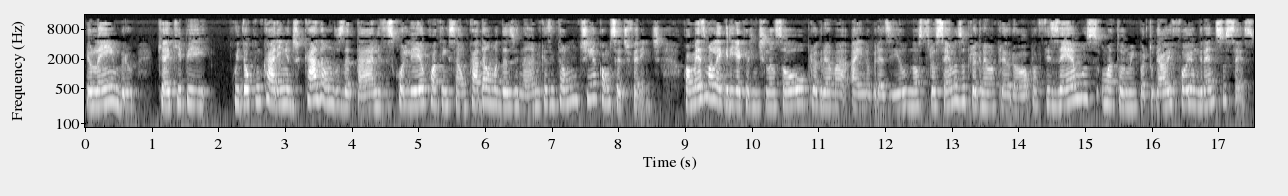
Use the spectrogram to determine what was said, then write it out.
Eu lembro que a equipe cuidou com carinho de cada um dos detalhes, escolheu com atenção cada uma das dinâmicas, então não tinha como ser diferente. Com a mesma alegria que a gente lançou o programa aí no Brasil, nós trouxemos o programa para a Europa, fizemos uma turma em Portugal e foi um grande sucesso.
